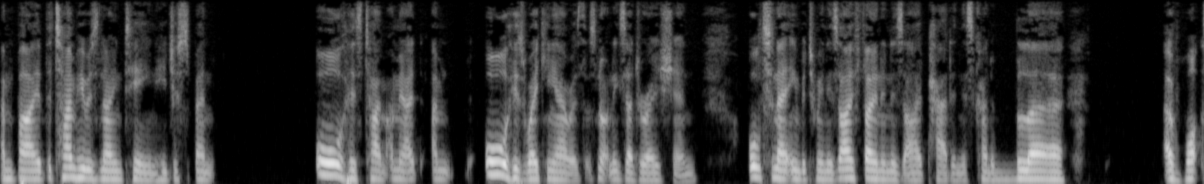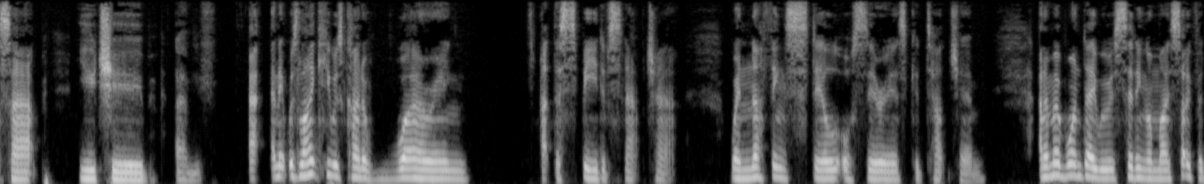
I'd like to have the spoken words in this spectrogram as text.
and by the time he was 19 he just spent all his time i mean I, i'm all his waking hours that's not an exaggeration alternating between his iphone and his ipad in this kind of blur of whatsapp youtube um, and it was like he was kind of whirring at the speed of snapchat where nothing still or serious could touch him and i remember one day we were sitting on my sofa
